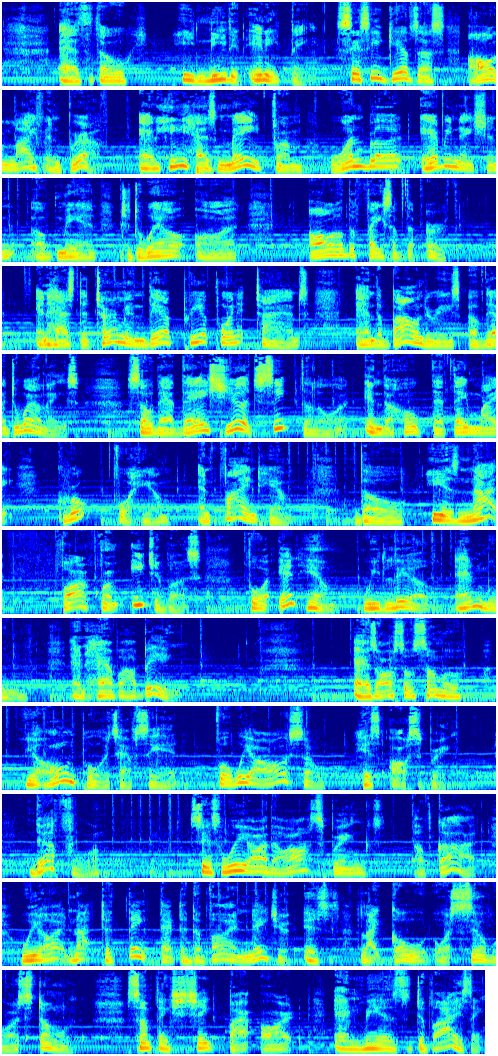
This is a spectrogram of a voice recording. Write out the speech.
as though he needed anything, since he gives us all life and breath. And he has made from one blood every nation of men to dwell on all the face of the earth and has determined their preappointed times and the boundaries of their dwellings, so that they should seek the Lord in the hope that they might grope for him and find him, though he is not far from each of us, for in him we live and move and have our being. As also some of your own poets have said, for we are also his offspring. Therefore, since we are the offspring of God, we ought not to think that the divine nature is like gold or silver or stone, something shaped by art and men's devising.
